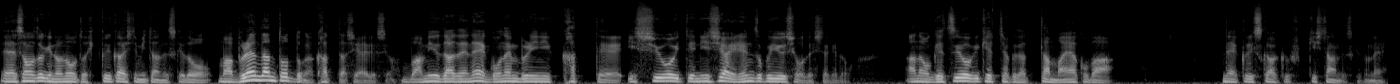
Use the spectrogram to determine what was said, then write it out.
えー、その時のノートひっくり返してみたんですけど、まあ、ブレンダン・トッドが勝った試合ですよ。バミューダでね、5年ぶりに勝って、1週置いて2試合連続優勝でしたけど、あの月曜日決着だったマヤコバ、ね、クリス・カーク復帰したんですけどね、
